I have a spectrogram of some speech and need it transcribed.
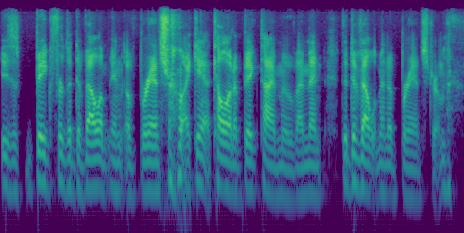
is big for the development of Brannstrom. I can't call it a big time move. I meant the development of Brannstrom.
